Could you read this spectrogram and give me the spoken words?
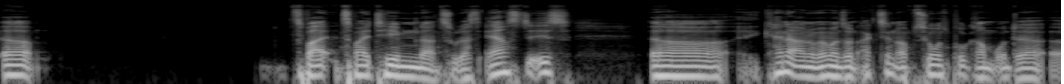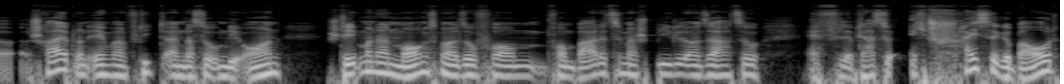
äh, zwei, zwei Themen dazu. Das erste ist, äh, keine Ahnung, wenn man so ein Aktienoptionsprogramm unterschreibt und irgendwann fliegt einem das so um die Ohren, steht man dann morgens mal so vorm, vorm Badezimmerspiegel und sagt so, ey Philipp, da hast du echt Scheiße gebaut.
